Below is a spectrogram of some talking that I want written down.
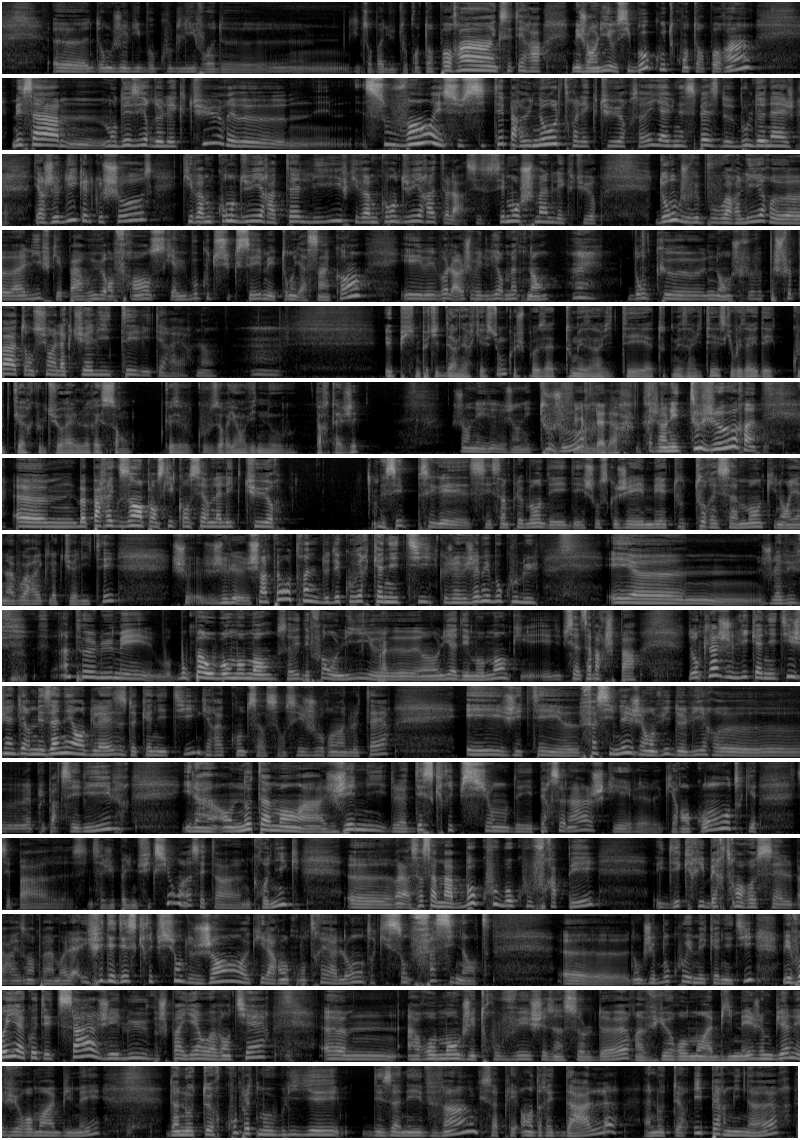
euh, donc, je lis beaucoup de livres de, qui ne sont pas du tout contemporains, etc. Mais j'en lis aussi beaucoup de contemporains. Mais ça, mon désir de lecture, euh, souvent est suscité par une autre lecture. Vous savez, il y a une espèce de boule de neige. C'est-à-dire, je lis quelque chose qui va me conduire à tel livre, qui va me conduire à... Voilà, c'est c'est mon chemin de lecture. Donc, je vais pouvoir lire euh, un livre qui est paru en France, qui a eu beaucoup de succès, mettons, il y a cinq ans. Et voilà, je vais le lire maintenant. Ouais. Donc, euh, non, je ne fais pas attention à l'actualité littéraire, non. Et puis une petite dernière question que je pose à tous mes invités et à toutes mes invitées. Est-ce que vous avez des coups de cœur culturels récents que, que vous auriez envie de nous partager? J'en ai, j'en ai toujours. J'en ai toujours. Euh, bah, par exemple, en ce qui concerne la lecture, c'est, simplement des, des choses que j'ai aimées tout, tout récemment qui n'ont rien à voir avec l'actualité. Je, je- je suis un peu en train de découvrir Canetti, que j'avais jamais beaucoup lu. Et euh, je l'avais un peu lu, mais bon, pas au bon moment. Vous savez, des fois, on lit, euh, on lit à des moments qui ça, ça marche pas. Donc là, je lis Canetti. Je viens de lire Mes années anglaises de Canetti, qui raconte ça, son séjour en Angleterre. Et j'étais euh, fascinée, j'ai envie de lire euh, la plupart de ses livres. Il a notamment un génie de la description des personnages qu'il qui rencontre. Il ne s'agit pas d'une fiction, hein, c'est un- une chronique. Euh, ça, ça m'a beaucoup, beaucoup frappé. Il décrit Bertrand Russell, par exemple, à. Il fait des descriptions de gens euh, qu'il a rencontrés à Londres qui sont fascinantes. Euh, donc j'ai beaucoup aimé Canetti. Mais voyez, à côté de ça, j'ai lu, je sais pas, hier ou avant-hier, euh, un roman que j'ai trouvé chez un soldeur, un vieux roman abîmé. J'aime bien les vieux romans abîmés, d'un auteur complètement oublié des années 20, qui s'appelait André Dalle, un auteur hyper mineur,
